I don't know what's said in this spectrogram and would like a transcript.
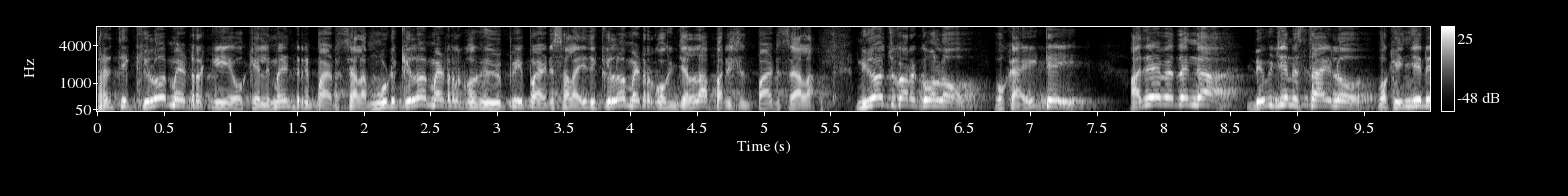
ప్రతి కిలోమీటర్కి ఒక ఎలిమెంటరీ పాఠశాల మూడు కిలోమీటర్కి ఒక యూపీ పాఠశాల ఐదు కిలోమీటర్కి ఒక జిల్లా పరిషత్ పాఠశాల నియోజకవర్గంలో ఒక ఐటీఐ అదేవిధంగా డివిజన్ స్థాయిలో ఒక ఇంజనీర్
